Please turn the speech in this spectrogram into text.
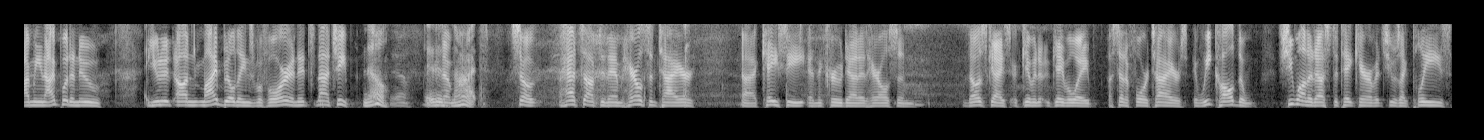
I mean, I put a new unit on my buildings before, and it's not cheap. No. Yeah. It is No. not. So hats off to them. Harrelson Tire, uh, Casey, and the crew down at Harrelson. Those guys are giving gave away a set of four tires, and we called them. She wanted us to take care of it. She was like, "Please,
